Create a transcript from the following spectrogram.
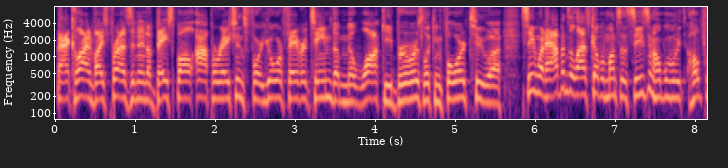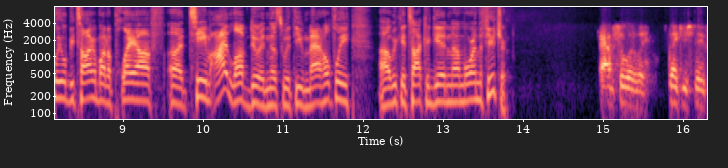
Matt Kleine, Vice President of Baseball Operations for your favorite team, the Milwaukee Brewers. Looking forward to uh, seeing what happens the last couple months of the season. Hopefully, hopefully we'll be talking about a playoff uh, team. I love doing this with you, Matt. Hopefully, uh, we could talk again uh, more in the future. Absolutely. Thank you, Steve.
